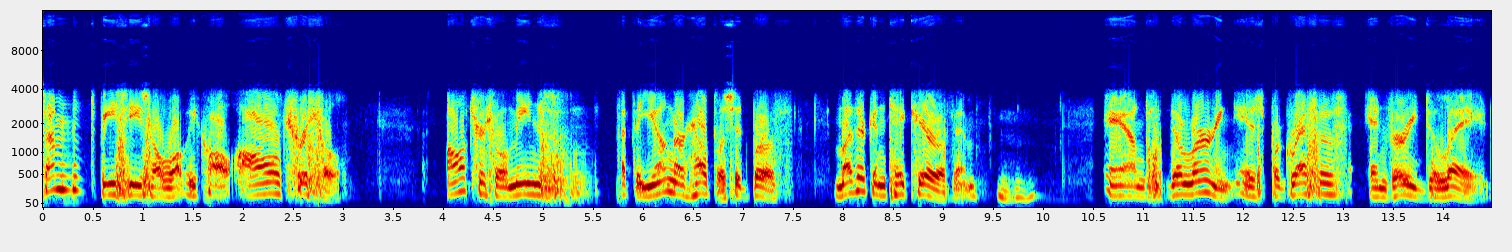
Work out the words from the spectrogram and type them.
some species are what we call altricial. Altricial means that the young are helpless at birth. Mother can take care of them. Mm-hmm. And their learning is progressive and very delayed.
